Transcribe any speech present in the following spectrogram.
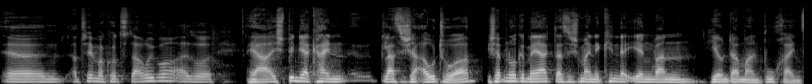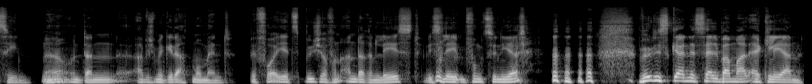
Äh, erzähl mal kurz darüber. Also Ja, ich bin ja kein äh, klassischer Autor. Ich habe nur gemerkt, dass sich meine Kinder irgendwann hier und da mal ein Buch reinziehen. Ne? Und dann äh, habe ich mir gedacht, Moment, bevor ihr jetzt Bücher von anderen lest, wie's Leben funktioniert, würde ich es gerne selber mal erklären.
